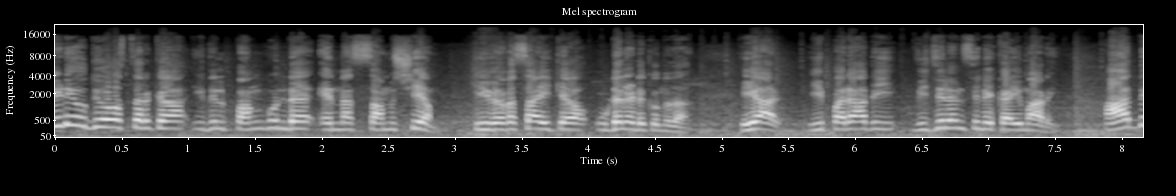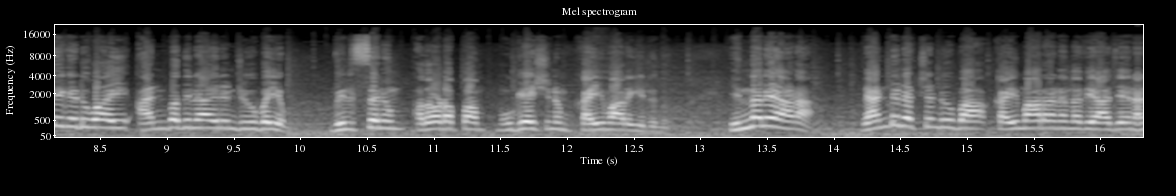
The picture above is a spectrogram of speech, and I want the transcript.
ഇ ഡി ഉദ്യോഗസ്ഥർക്ക് ഇതിൽ പങ്കുണ്ട് എന്ന സംശയം ഈ വ്യവസായിക്ക് ഉടലെടുക്കുന്നത്. ഇയാൾ ഈ പരാതി വിജിലൻസിന് കൈമാറി. ആദ്യ ഗഡുവായി അൻപതിനായിരം രൂപയും വിൽസനും അതോടൊപ്പം മുകേഷിനും കൈമാറിയിരുന്നു. ഇന്നലെയാണ് രണ്ട് ലക്ഷം രൂപ കൈമാറാനെന്ന വ്യാജേന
